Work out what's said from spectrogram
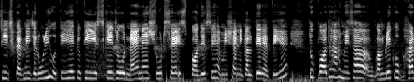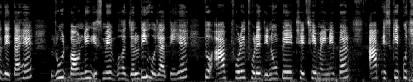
चीज़ करनी ज़रूरी होती है, क्योंकि इसके जो नए नए शूट्स हैं इस पौधे से हमेशा निकलते रहते हैं। तो पौधा हमेशा गमले को भर देता है। रूट बाउंडिंग इसमें बहुत जल्दी हो जाती है। तो आप थोड़े थोड़े दिनों पे छः छः महीने पर आप इसके कुछ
